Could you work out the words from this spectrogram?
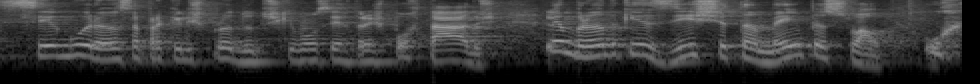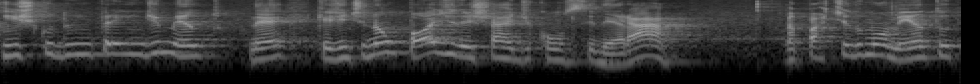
segurança para aqueles produtos que vão ser transportados. Lembrando que existe também, pessoal, o risco do empreendimento, né? Que a gente não pode deixar de considerar a partir do momento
